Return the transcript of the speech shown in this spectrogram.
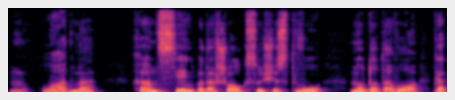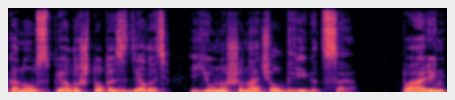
«Ну, ладно». Хан Сень подошел к существу, но до того, как оно успело что-то сделать, юноша начал двигаться. Парень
